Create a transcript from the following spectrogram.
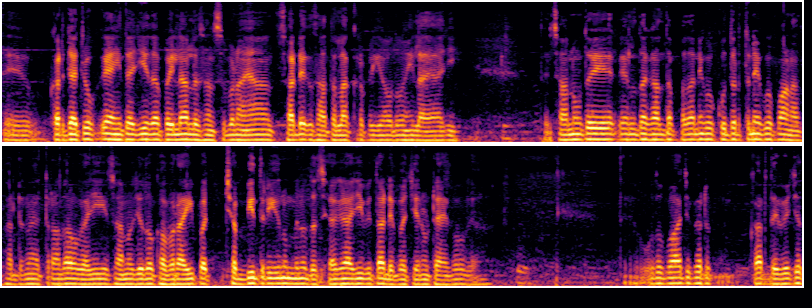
ਤੇ ਕਰਜ਼ਾ ਚੁੱਕ ਕੇ ਅਸੀਂ ਤਾਂ ਜੀ ਇਹਦਾ ਪਹਿਲਾਂ ਲਾਇਸੈਂਸ ਬਣਾਇਆ 7.5 ਲੱਖ ਰੁਪਈਆ ਉਦੋਂ ਅਸੀਂ ਲਾਇਆ ਜੀ। ਤੇ ਸਾਨੂੰ ਤੇ ਇਹ ਗੱਲ ਦਾ ਗੱਲ ਦਾ ਪਤਾ ਨਹੀਂ, ਕੋਈ ਕੁਦਰਤ ਨੇ ਕੋਈ ਭਾਣਾ ਸਾਡੇ ਨਾਲ ਇਸ ਤਰ੍ਹਾਂ ਦਾ ਹੋ ਗਿਆ ਜੀ। ਸਾਨੂੰ ਜਦੋਂ ਖਬਰ ਆਈ ਪ- 26 ਤਰੀਕ ਨੂੰ ਮੈਨੂੰ ਦੱਸਿਆ ਗਿਆ ਜੀ ਵੀ ਤੁਹਾਡੇ ਬੱਚੇ ਨੂੰ ਅਟੈਕ ਹੋ ਗਿਆ। ਤੇ ਉਦੋਂ ਬਾਅਦ 'ਚ ਫਿਰ ਘਰ ਦੇ ਵਿੱਚ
